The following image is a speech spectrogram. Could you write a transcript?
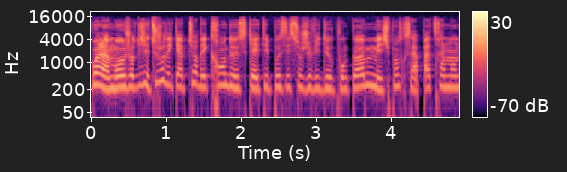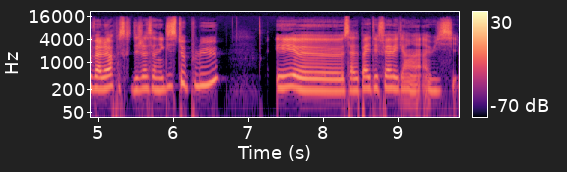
Voilà, moi aujourd'hui j'ai toujours des captures d'écran de ce qui a été posté sur jeuxvideo.com, mais je pense que ça n'a pas tellement de valeur parce que déjà ça n'existe plus et euh, ça n'a pas été fait avec un, huissier.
